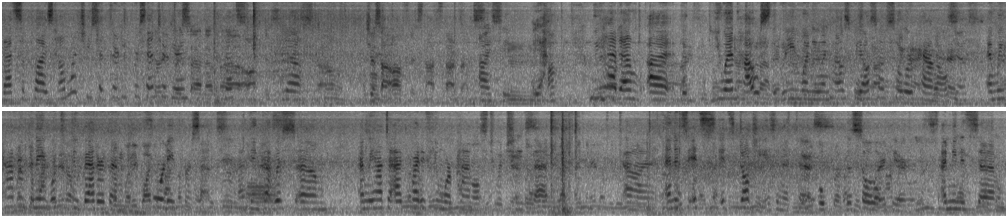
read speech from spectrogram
that supplies how much? You said 30% of Thirty your. percent of uh, That's- office. yeah. Is, um, just our office, not Starbucks. I see. Mm. Yeah. We had um, uh, the UN house, the Green One UN house. We also have solar panels, and we haven't been able to do better than 40 percent. I think that was, um, and we had to add quite a few more panels to achieve that. Uh, and it's it's it's dodgy, isn't it? The, Yes. the solar here. It's, I mean, it's um,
